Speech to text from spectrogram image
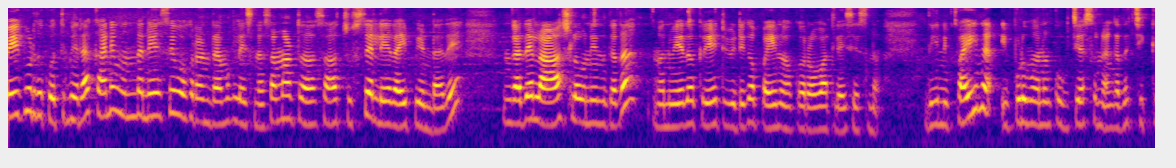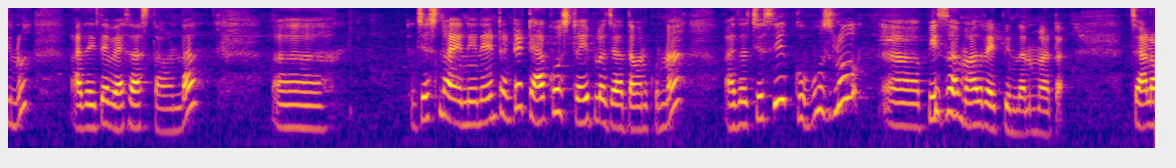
వేయకూడదు కొత్తిమీర కానీ ఉందనేసి ఒక రెండు రెమ్మకలు వేసిన. టమాటా సాస్ చూస్తే లేదు అయిపోయింది అది. ఇంకా అదే లాస్ట్లో ఉన్నింది కదా మనం ఏదో క్రియేటివిటీగా పైన ఒక రోవాట్లు వేసేసినాం. దీనిపైన ఇప్పుడు మనం కుక్ చేసుకున్నాం కదా చికెను అదైతే వేసేస్తా ఉండ. జస్ట్ నా నేనేంటంటే ట్యాకోస్ టైప్లో చేద్దాం అనుకున్నా. అది వచ్చేసి కుబూస్లో పిజ్జా మాదిరి అయిపోయింది అనమాట చాలా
